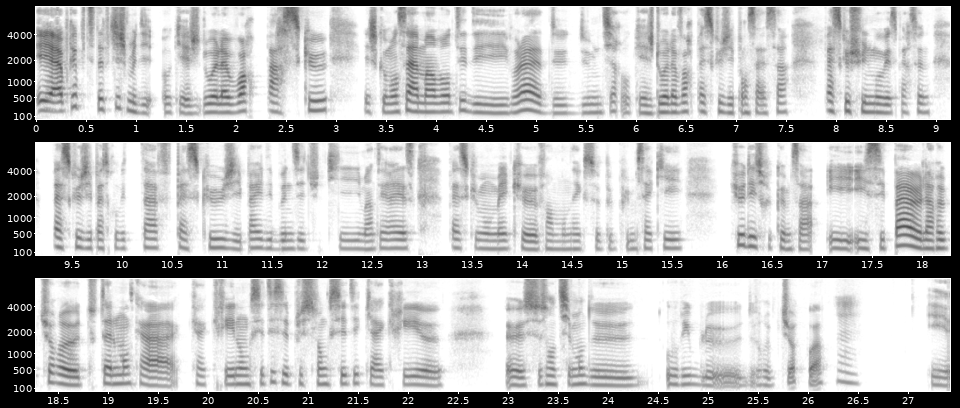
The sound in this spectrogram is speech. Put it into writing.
Et après petit à petit je me dis: «OK, je dois l'avoir parce que» et je commençais à m'inventer des voilà, de de me dire: «OK, je dois l'avoir parce que j'ai pensé à ça, parce que je suis une mauvaise personne, parce que j'ai pas trouvé de taf, parce que j'ai pas eu des bonnes études qui m'intéressent, parce que mon mec, enfin mon ex peut plus me saquer», que des trucs comme ça et et c'est pas, la rupture, totalement qui a qui a créé l'anxiété, c'est plus l'anxiété qui a créé, ce sentiment de horrible de rupture, quoi. Mmh. Et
